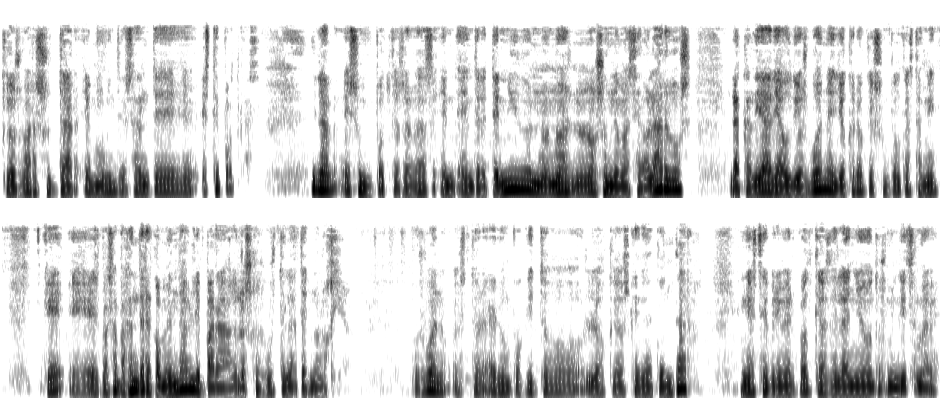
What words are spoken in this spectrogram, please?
que os va a resultar muy interesante este podcast. Es un podcast, la verdad, entretenido, no, no, no, son demasiado largos, la calidad de audio es buena y yo creo que es un podcast también que eh, es bastante recomendable para los que os guste la tecnología. Pues bueno, esto era un poquito lo que os quería contar en este primer podcast del año 2019.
